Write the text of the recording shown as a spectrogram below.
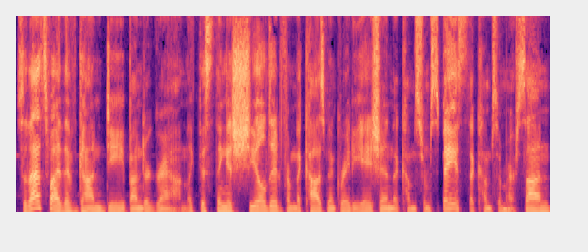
So that's why they've gone deep underground. Like this thing is shielded from the cosmic radiation that comes from space, that comes from our sun.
